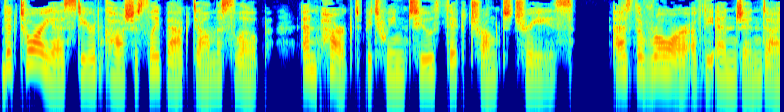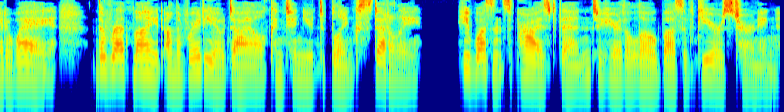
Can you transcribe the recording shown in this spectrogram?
Victoria steered cautiously back down the slope and parked between two thick trunked trees. As the roar of the engine died away, the red light on the radio dial continued to blink steadily. He wasn't surprised then to hear the low buzz of gears turning,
